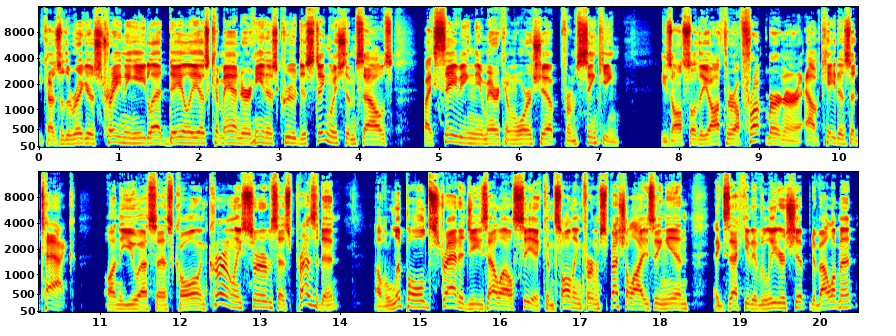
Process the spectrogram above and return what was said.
Because of the rigorous training he led daily as commander, he and his crew distinguished themselves by saving the American warship from sinking. He's also the author of Front Burner Al Qaeda's Attack on the USS Cole and currently serves as president of Lippold Strategies LLC, a consulting firm specializing in executive leadership development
